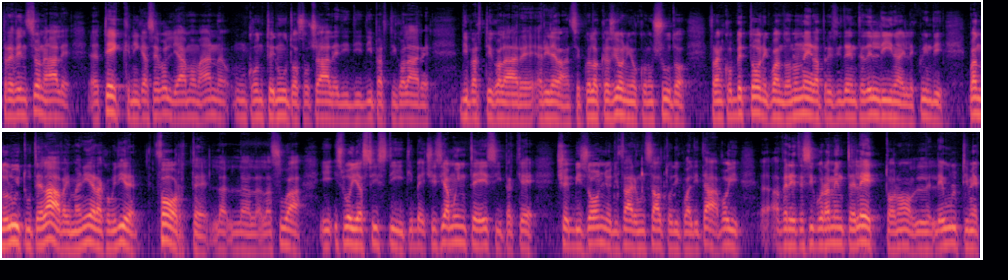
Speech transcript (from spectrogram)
prevenzionale, eh, tecnica se vogliamo, ma hanno un contenuto sociale di, di, di particolare di particolare rilevanza. In quell'occasione ho conosciuto Franco Bettoni quando non era presidente dell'INAIL e quindi quando lui tutelava in maniera, come dire, forte la, la, la sua, i, i, suoi assistiti, beh, ci siamo intesi perché c'è bisogno di fare un salto di qualità. Voi eh, avrete sicuramente letto no, le, le, ultime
